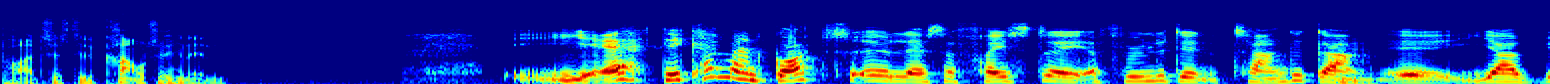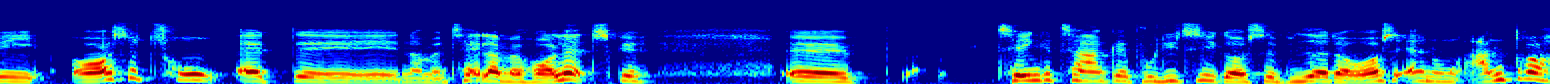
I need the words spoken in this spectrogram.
parat til at stille krav til hinanden. Ja, det kan man godt øh, lade sig friste af at følge den tankegang. Mm. Øh, jeg vil også tro, at øh, når man taler med hollandske øh, tænketanke, politikere osv., der også er nogle andre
